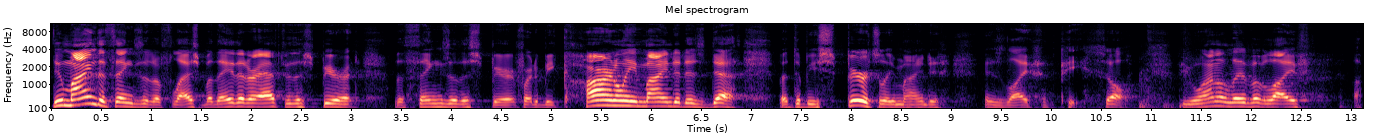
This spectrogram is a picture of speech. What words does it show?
do mind the things of the flesh, but they that are after the Spirit, the things of the Spirit. For to be carnally minded is death, but to be spiritually minded is life and peace. So, if you want to live a life of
